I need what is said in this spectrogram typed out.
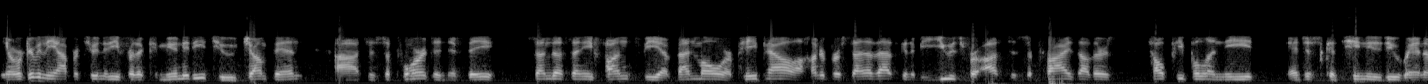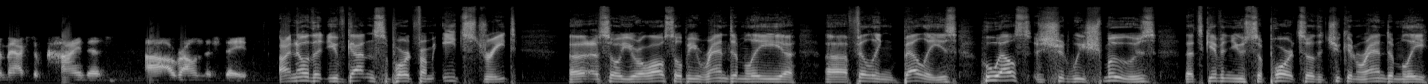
you know, we're giving the opportunity for the community to jump in uh, to support, and if they send us any funds via Venmo or PayPal, 100% of that's going to be used for us to surprise others, help people in need, and just continue to do random acts of kindness uh, around the state. I know that you've gotten support from Eat Street, uh, so you'll also be randomly uh, uh, filling bellies. Who else should we schmooze that's given you support so that you can randomly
